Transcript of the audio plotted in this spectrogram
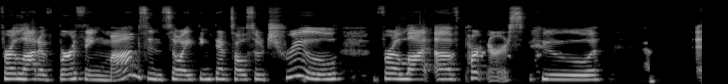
for a lot of birthing moms. And so I think that's also true for a lot of partners who uh,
